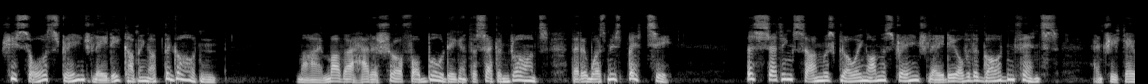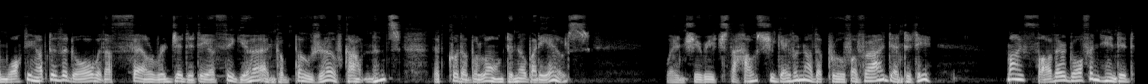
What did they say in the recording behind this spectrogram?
she saw a strange lady coming up the garden. My mother had a sure foreboding at the second glance that it was Miss Betsy. The setting sun was glowing on the strange lady over the garden fence, and she came walking up to the door with a fell rigidity of figure and composure of countenance that could have belonged to nobody else. When she reached the house, she gave another proof of her identity. My father had often hinted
